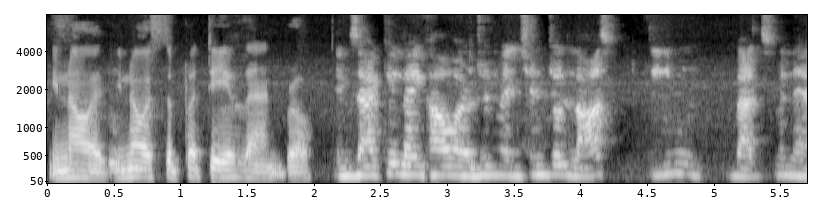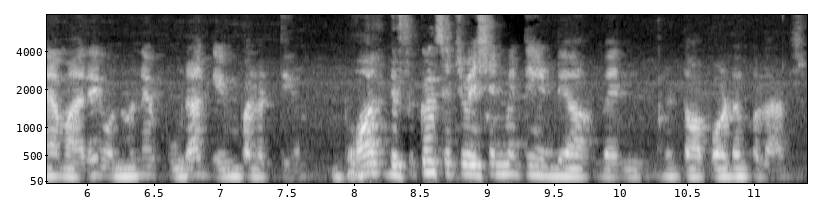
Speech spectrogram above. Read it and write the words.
you know you know it's the Patel land, bro. Exactly like how Arjun mentioned, जो last तीन बैट्समैन है हमारे उन्होंने पूरा गेम पलट दिया बहुत डिफिकल्ट सिचुएशन में थी India when the top order collapse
